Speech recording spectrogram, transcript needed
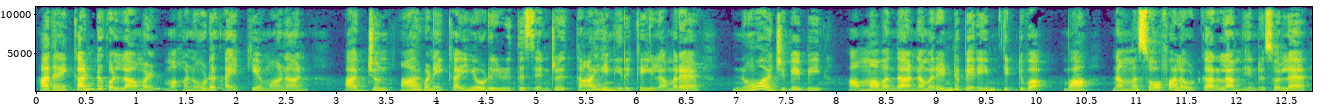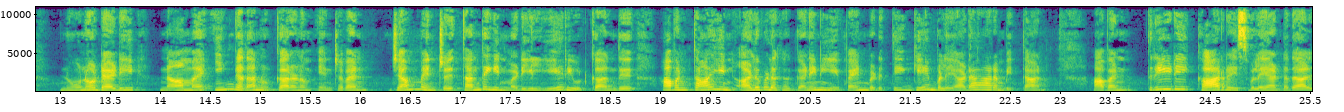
அதனை கண்டு கொள்ளாமல் மகனோடு ஐக்கியமானான். அர்ஜுன் ஆர்வனை கையோடு இழுத்து சென்று தாயின் இருக்கையில் அமர நோ அஜி பேபி அம்மா வந்தா நம்ம ரெண்டு பேரையும் திட்டுவா வா. நம்ம சோஃபால உட்காரலாம் என்று சொல்ல நோனோ டேடி நாம இங்க தான் உட்காரணும் என்றவன் ஜம் என்று தந்தையின் மடியில் ஏறி உட்கார்ந்து அவன் தாயின் அலுவலக கணினியை பயன்படுத்தி கேம் விளையாட ஆரம்பித்தான். அவன் த்ரீ டி கார் ரேஸ் விளையாண்டதால்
